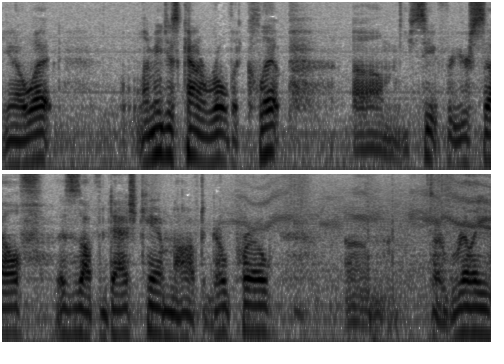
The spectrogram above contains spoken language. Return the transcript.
you know what? Let me just kind of roll the clip. Um, you see it for yourself. This is off the dash cam, not off the GoPro. Um, so I really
